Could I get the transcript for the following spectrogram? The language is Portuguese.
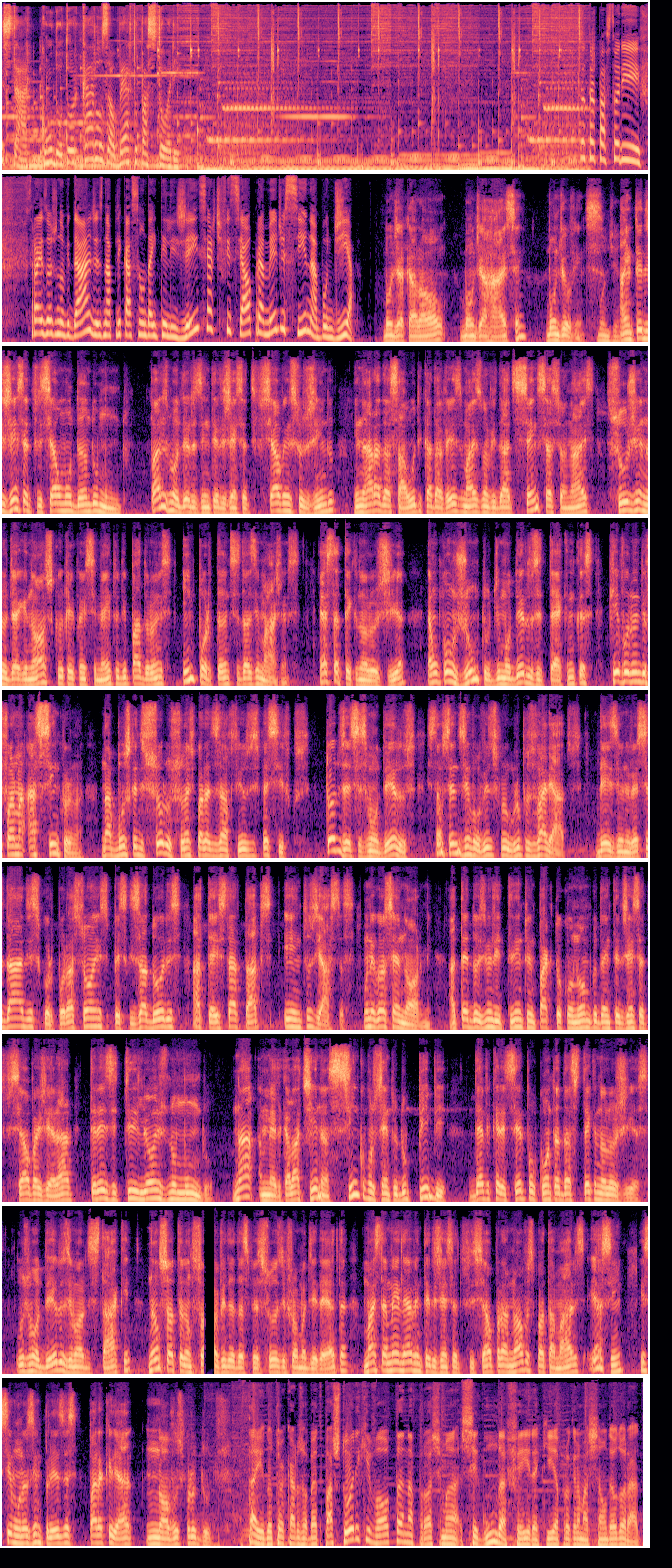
Bem-estar com o Dr. Carlos Alberto Pastore. Dr. Pastore traz hoje novidades na aplicação da inteligência artificial para a medicina. Bom dia. Bom dia, Carol. Bom dia, Heisen. Bom dia, ouvintes. Bom dia. A inteligência artificial mudando o mundo. Vários modelos de inteligência artificial vêm surgindo e na área da saúde cada vez mais novidades sensacionais surgem no diagnóstico e reconhecimento de padrões importantes das imagens. Esta tecnologia é um conjunto de modelos e técnicas que evoluem de forma assíncrona na busca de soluções para desafios específicos. Todos esses modelos estão sendo desenvolvidos por grupos variados desde universidades, corporações, pesquisadores até startups e entusiastas. O negócio é enorme. Até 2030, o impacto econômico da inteligência artificial vai gerar 13 trilhões no mundo. Na América Latina, 5% do PIB deve crescer por conta das tecnologias. Os modelos, de maior destaque, não só transformam a vida das pessoas de forma direta, mas também levam a inteligência artificial para novos patamares e, assim, estimula as empresas para criar novos produtos. Tá aí Dr. Carlos Alberto Pastore, que volta na próxima segunda-feira aqui a programação da Eldorado.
